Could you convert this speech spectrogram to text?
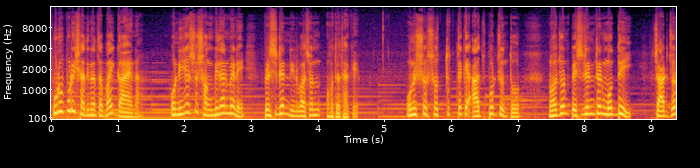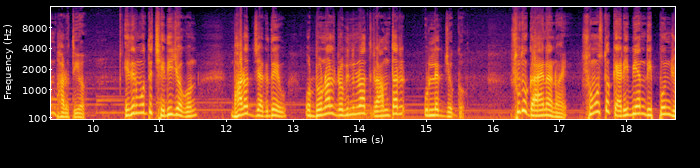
পুরোপুরি স্বাধীনতা পায় গায়ানা ও নিজস্ব সংবিধান মেনে প্রেসিডেন্ট নির্বাচন হতে থাকে। উনিশশো সত্তর থেকে আজ পর্যন্ত নজন প্রেসিডেন্টের মধ্যেই চারজন ভারতীয়। এদের মধ্যে ছেদি জগন, ভারত জাগদেব ও ডোনাল্ড রবীন্দ্রনাথ রামতার উল্লেখযোগ্য। শুধু গায়ানা নয়, সমস্ত ক্যারিবিয়ান দ্বীপপুঞ্জ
